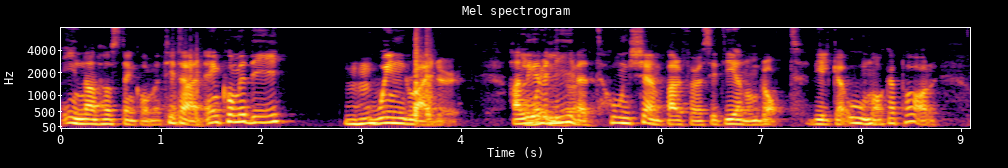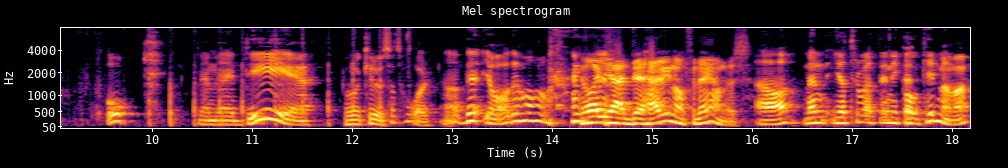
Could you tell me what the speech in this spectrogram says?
Innan hösten kommer. Titta här. En komedi. Wind Rider. Han lever livet. Hon kämpar för sitt genombrott. Vilka omaka par. Och... Vem är det? Hon har krusat hår. Ja, det, ja, det har hon. Ja, ja, det här är ju något för dig Anders. Ja, men jag tror att det är Nicole Kidman, va?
